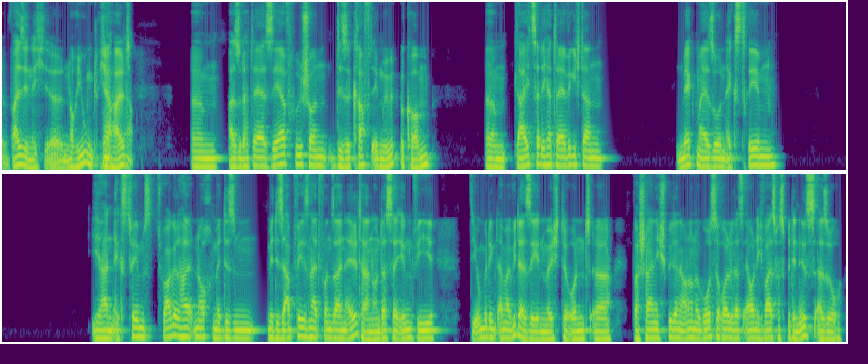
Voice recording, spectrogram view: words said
weiß ich nicht, äh, noch Jugendlicher ja, halt. Ja. Ähm, also da hat er ja sehr früh schon diese Kraft irgendwie mitbekommen. Ähm, gleichzeitig hat er ja wirklich dann, merkt man ja so einen extremen, ja, einen extremen Struggle halt noch mit diesem, mit dieser Abwesenheit von seinen Eltern und dass er irgendwie die unbedingt einmal wiedersehen möchte und äh, wahrscheinlich spielt dann auch noch eine große Rolle, dass er auch nicht weiß, was mit denen ist, also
